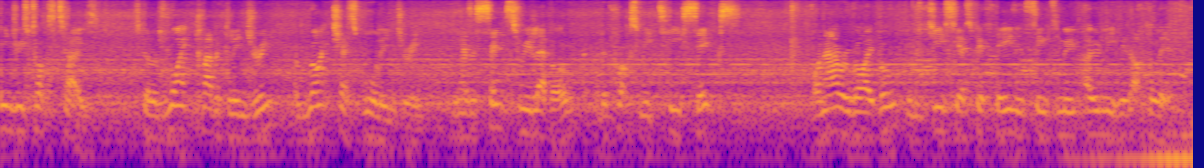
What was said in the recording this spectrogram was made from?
Injuries top to toes. He's got a right clavicle injury, a right chest wall injury. He has a sensory level of approximately T6. On our arrival, he was GCS 15 and seemed to move only his upper lip.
